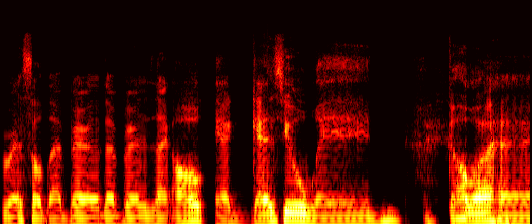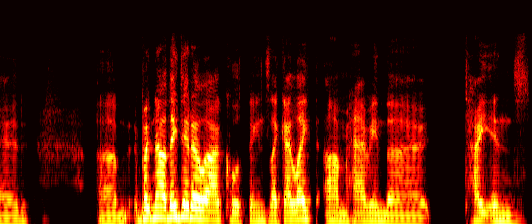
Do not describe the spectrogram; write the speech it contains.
wrestled that bear. That bear is like, okay, I guess you win. Go ahead. Um, but no, they did a lot of cool things. Like I liked um having the Titans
